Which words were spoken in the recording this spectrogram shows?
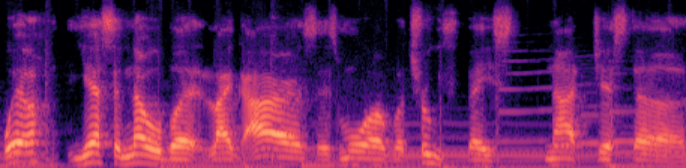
Well, yes and no, but like ours is more of a truth based, not just uh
